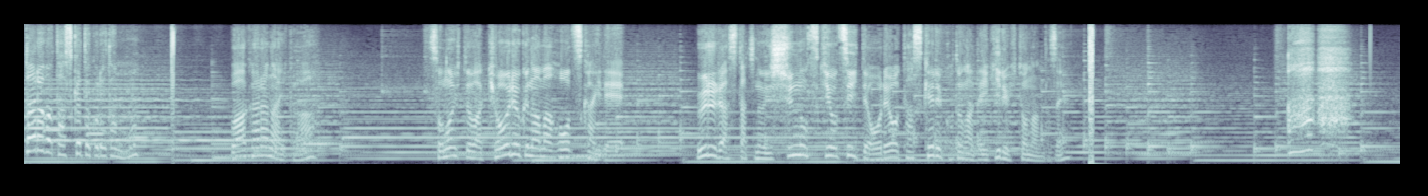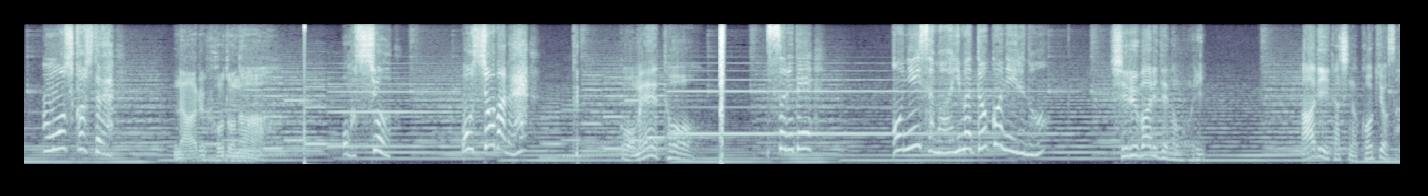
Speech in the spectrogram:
誰が助けてくれたの？わからないか？その人は強力な魔法使いでウルラスたちの一瞬の隙をついて俺を助けることができる人なんだぜ。あもしかして。なるほどな。お師匠お師匠だね。ご名答。それでお兄様は今どこにいるの？シルバリデの森。アディたちの故郷さ。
